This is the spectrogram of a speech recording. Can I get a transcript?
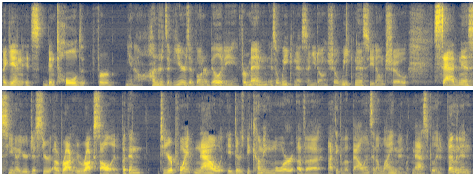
again, it's been told for you know hundreds of years of vulnerability for men is a weakness and you don't show weakness you don't show sadness, you know, you're just you're a rock you're rock solid. But then to your point, now it, there's becoming more of a I think of a balance and alignment with masculine and feminine,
